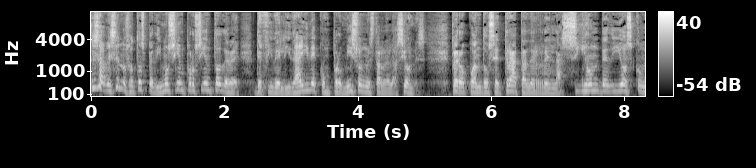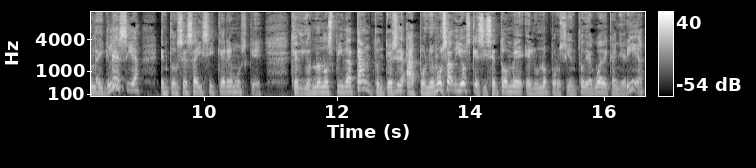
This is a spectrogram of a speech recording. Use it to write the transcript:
Entonces a veces nosotros pedimos 100% de, de fidelidad y de compromiso en nuestras relaciones, pero cuando se trata de relación de Dios con la iglesia, entonces ahí sí queremos que, que Dios no nos pida tanto. Entonces ah, ponemos a Dios que si se tome el 1% de agua de cañería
